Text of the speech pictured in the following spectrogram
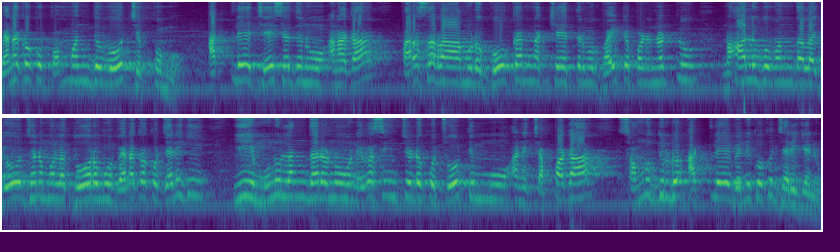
వెనకకు పొమ్మందువో చెప్పుము. అట్లే చేసెదను అనగా పరశరాముడు గోకర్ణ క్షేత్రము బయటపడినట్లు నాలుగు వందల యోజనముల దూరము వెనకకు జరిగి ఈ మునులందరూ నివసించుటకు చోటిమ్ము అని చెప్పగా సముద్రుడు అట్లే వెనుకకు జరిగెను.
